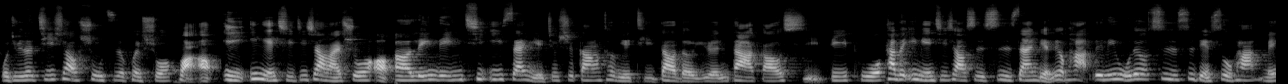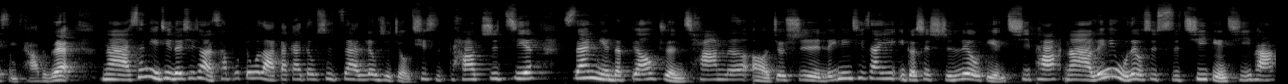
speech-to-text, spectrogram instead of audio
我觉得绩效数字会说话哦。以一年期绩效来说哦，呃，零零七一三，也就是刚刚特别提到的元大高息低波，它的一年绩效是四十三点六帕，零零五六四十四点四五帕，没什么差，对不对？那三年期的息差也差不多啦，大概都是。在六十九、七十趴之间，三年的标准差呢？呃，就是零零七三一，一个是十六点七趴，那零零五六是十七点七趴。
